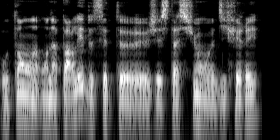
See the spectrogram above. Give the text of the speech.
autant on a parlé de cette gestation différée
